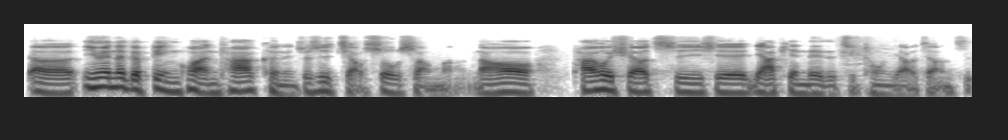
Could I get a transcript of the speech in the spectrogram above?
呃，因为那个病患他可能就是脚受伤嘛，然后他会需要吃一些鸦片类的止痛药这样子，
